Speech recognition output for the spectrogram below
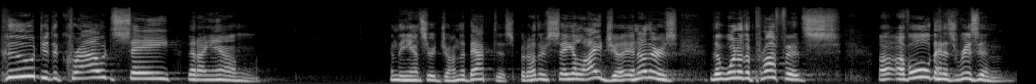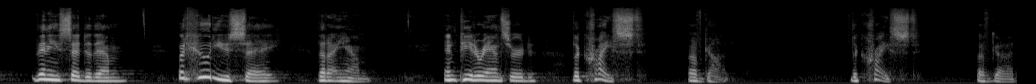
Who do the crowds say that I am? And they answered, John the Baptist, but others say Elijah, and others, the one of the prophets uh, of old that has risen. Then he said to them, But who do you say that I am? And Peter answered, The Christ of God. The Christ of God.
